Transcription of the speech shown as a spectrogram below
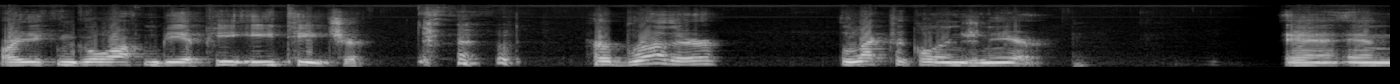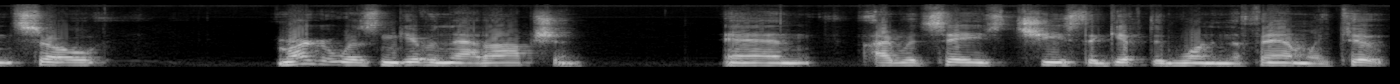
or you can go off and be a PE teacher. her brother, electrical engineer. And, and so Margaret wasn't given that option. And I would say she's the gifted one in the family too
